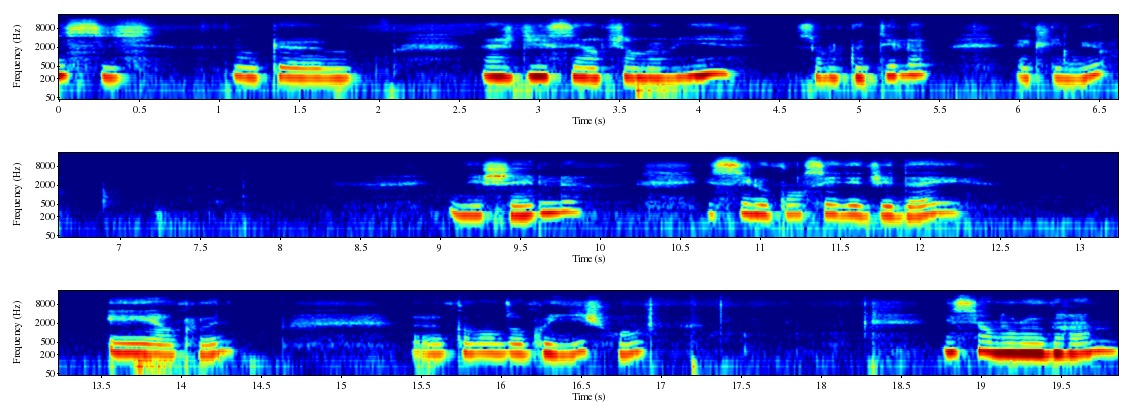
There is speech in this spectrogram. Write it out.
Ici. Donc, euh, là, je dis c'est l'infirmerie, sur le côté là, avec les murs. Une échelle. Ici, le conseil des Jedi. Et un clone. Euh, commandant Cody, je crois. Ici, un hologramme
